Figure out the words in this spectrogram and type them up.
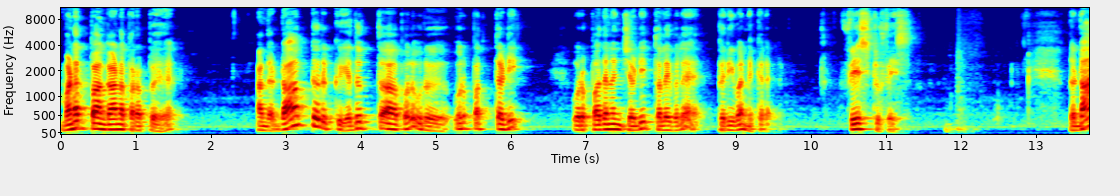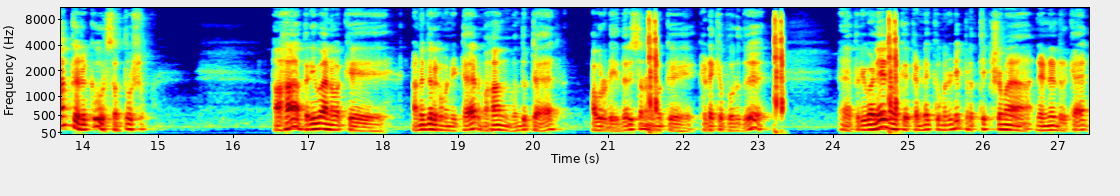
மணற்பாங்கான பரப்பு. அந்த டாக்டருக்கு எதிர்த்தா போல் ஒரு ஒரு பத்தடி ஒரு பதினஞ்சு அடி தொலைவில் பெரியவா நிற்கிறார் ஃபேஸ் டு ஃபேஸ் இந்த டாக்டருக்கு ஒரு சந்தோஷம். ஆஹா பெரியவா நமக்கு அனுகிரகம் பண்ணிட்டார் மகான் வந்துட்டார். அவருடைய தரிசனம் நமக்கு கிடைக்க போகிறது பெரியவாளே நமக்கு கண்ணுக்கு முன்னாடி பிரத்யட்சமாக நின்றுருக்கார்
